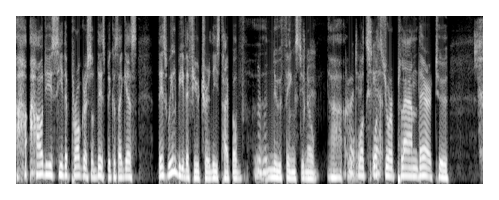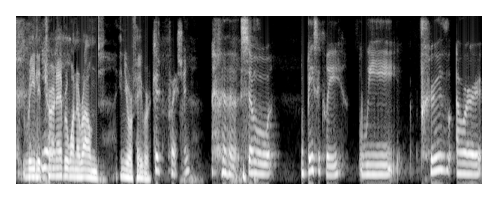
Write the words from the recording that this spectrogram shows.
H how do you see the progress of this? Because I guess this will be the future, these type of mm -hmm. new things, you know. Uh, Projects, what's what's yeah. your plan there to really yeah. turn everyone around in your favor? Good question. so basically, we prove our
